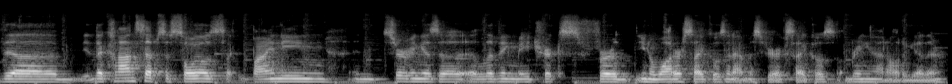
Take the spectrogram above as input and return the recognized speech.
the the concepts of soils like binding and serving as a, a, living matrix for you know water cycles and atmospheric cycles bringing that all together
